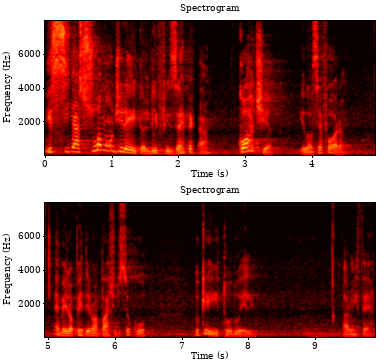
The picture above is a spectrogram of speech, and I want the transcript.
E se a sua mão direita lhe fizer pecar, corte-a e lance-a fora. É melhor perder uma parte do seu corpo do que ir todo ele para o inferno.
